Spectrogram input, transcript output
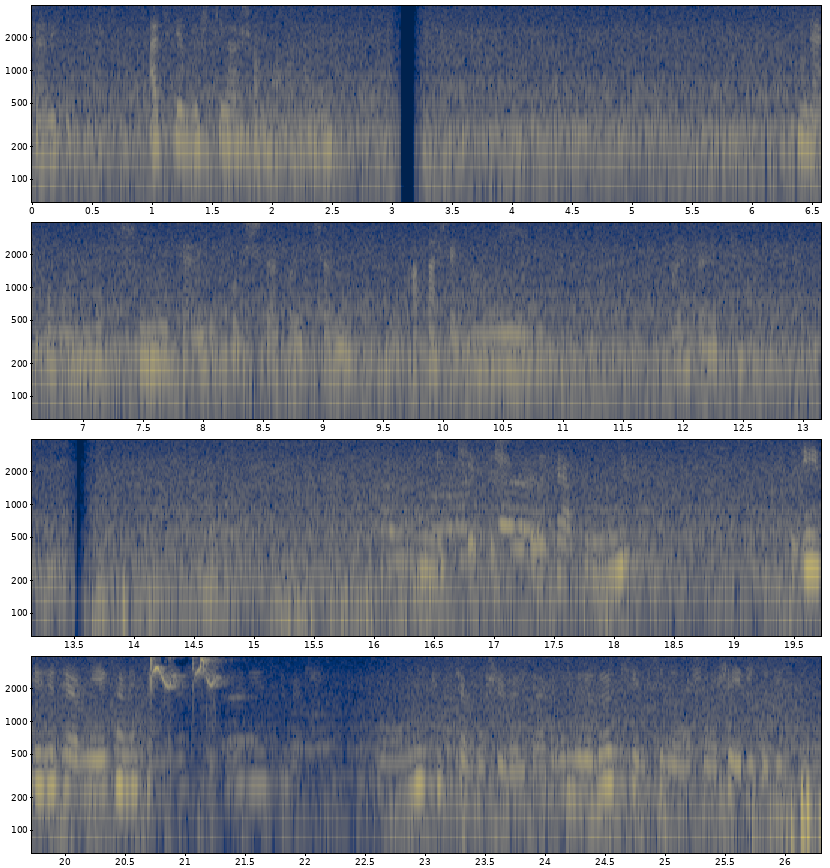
চারিদিকটা আজকে বৃষ্টি হওয়ার সম্ভাবনা নেই দেখো বন্ধুরা কি সুন্দর চারিদিক পরিষ্কার, পরিচ্ছন্ন। আকাশ একদম নীল হয়ে রয়েছে। অনেক খেতে শুরু করেছে এখন মনে যেই দেখেছে আমি এখানে ক্যামেরা করে দিয়েছি, ব্যাস। অমনি চুপচাপ বসে রয়েছে এখন ধরে খেলছিল বসে বসে, এদিক ওদিক করে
